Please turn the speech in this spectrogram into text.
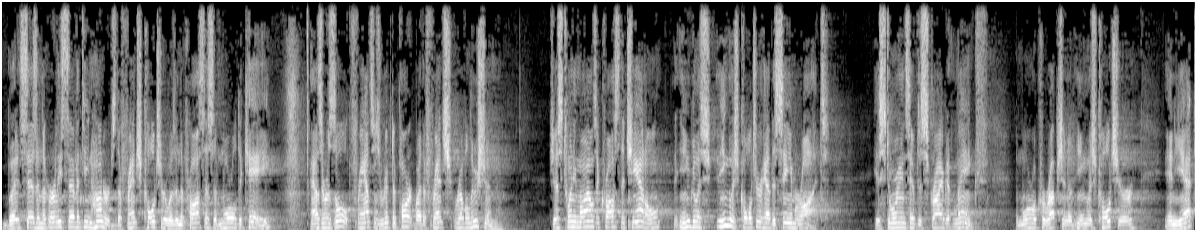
but it says in the early 1700s, the French culture was in the process of moral decay. As a result, France was ripped apart by the French Revolution. Just 20 miles across the channel, the English, English culture had the same rot. Historians have described at length the moral corruption of English culture, and yet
